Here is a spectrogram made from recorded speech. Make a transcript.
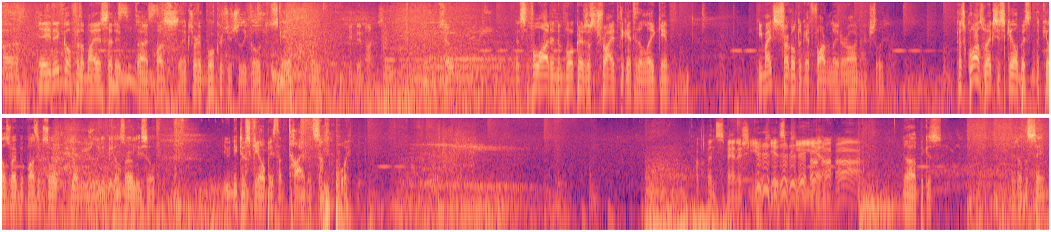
Uh, yeah, he didn't go for the bias that it, uh, Quas Exort Invokers usually go to scale. Right? He did not. So it's full on, and Invokers just tried to get to the late game. He might struggle to get farm later on, actually. Because Quas will actually scale based on the kills, right? But Quas Exort don't usually get kills early, so you need to scale based on time at some point. How come in Spanish EMP is E PEM? No, because they're not the same.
